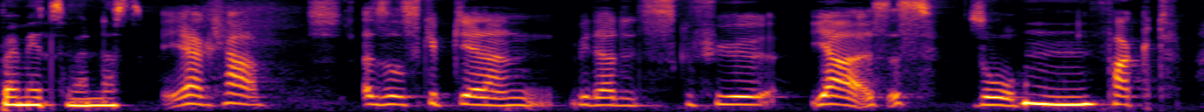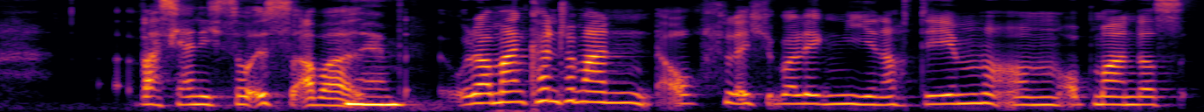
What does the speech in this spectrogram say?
Bei mir zumindest. Ja, klar. Also es gibt ja dann wieder das Gefühl, ja, es ist so, mm. Fakt. Was ja nicht so ist, aber nee. oder man könnte man auch vielleicht überlegen, je nachdem, ähm, ob man das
